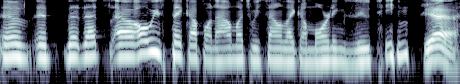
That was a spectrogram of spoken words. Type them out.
It was, it's that, that's I always pick up on how much we sound like a morning zoo team. Yeah.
